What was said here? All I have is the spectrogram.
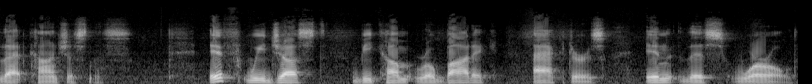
that consciousness, if we just become robotic actors in this world,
